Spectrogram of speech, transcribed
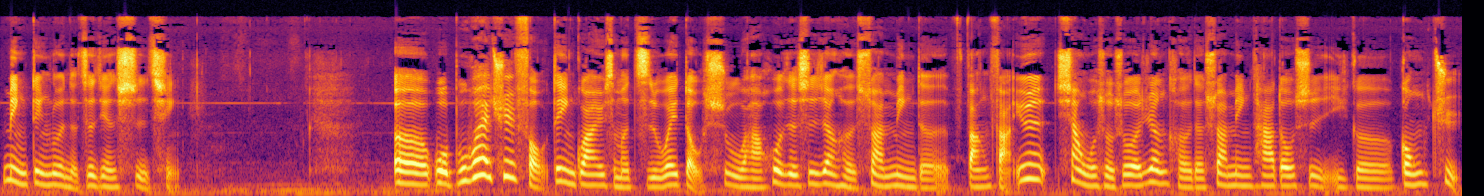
命定论的这件事情。呃，我不会去否定关于什么紫微斗数啊，或者是任何算命的方法，因为像我所说的，任何的算命它都是一个工具。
